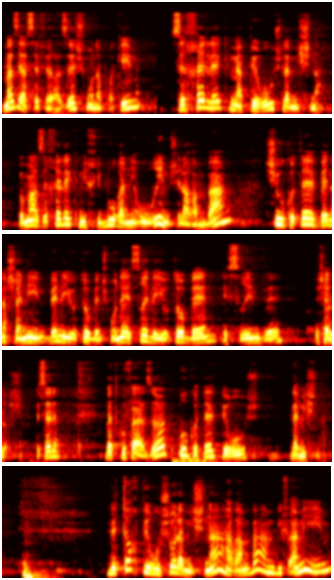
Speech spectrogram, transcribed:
מה זה הספר הזה, שמונה פרקים? זה חלק מהפירוש למשנה, כלומר זה חלק מחיבור הנעורים של הרמב"ם שהוא כותב בין השנים, בין היותו בן 18 להיותו בן 23, בסדר? בתקופה הזאת הוא כותב פירוש למשנה. בתוך פירושו למשנה הרמב"ם לפעמים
